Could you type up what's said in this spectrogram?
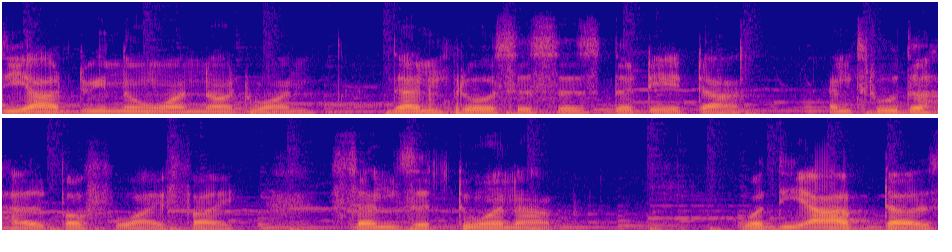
the Arduino 101, then processes the data and through the help of Wi-Fi sends it to an app. What the app does,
